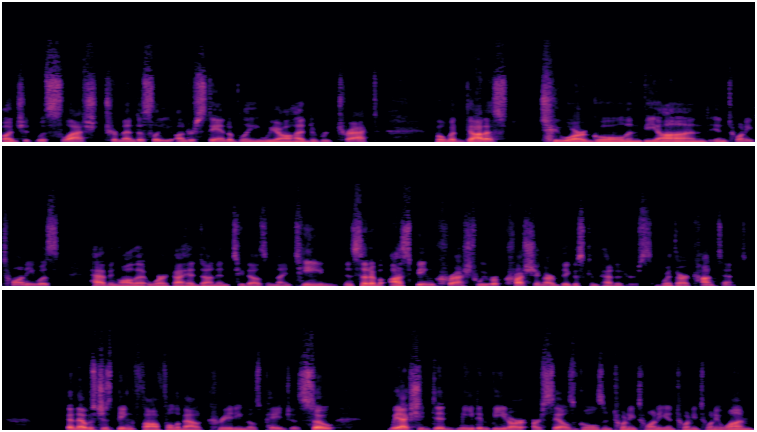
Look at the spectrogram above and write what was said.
budget was slashed tremendously, understandably. We all had to retract. But what got us to our goal and beyond in 2020 was having all that work I had done in 2019. Instead of us being crushed, we were crushing our biggest competitors with our content. And that was just being thoughtful about creating those pages. So we actually did meet and beat our, our sales goals in 2020 and 2021.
